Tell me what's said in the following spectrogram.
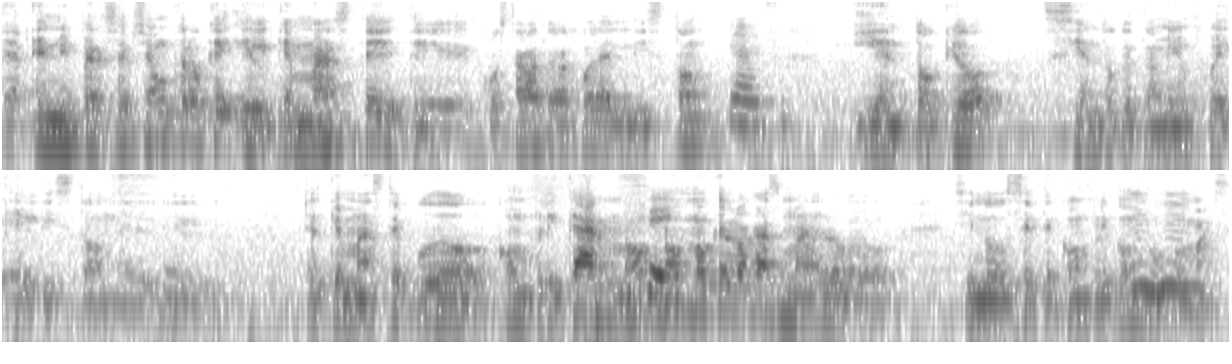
eh, en mi percepción, creo que el que más te, te costaba trabajo era el listón. Sí. Y en Tokio siento que también fue el listón el, el- el que más te pudo complicar, ¿no? Sí. No, no que lo hagas mal, o, o- sino se te complica un poco Ujú. más.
